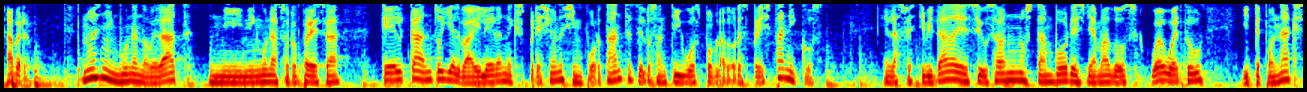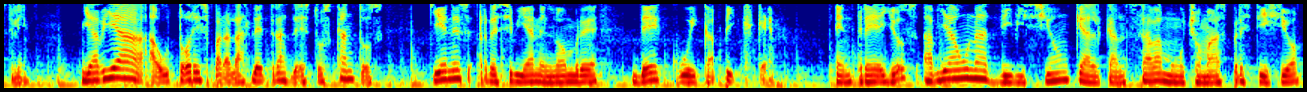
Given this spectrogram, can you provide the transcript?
A ver, no es ninguna novedad ni ninguna sorpresa que el canto y el baile eran expresiones importantes de los antiguos pobladores prehispánicos. En las festividades se usaban unos tambores llamados huehuetl y teponaxtli, y había autores para las letras de estos cantos, quienes recibían el nombre de cuicapicque. Entre ellos había una división que alcanzaba mucho más prestigio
